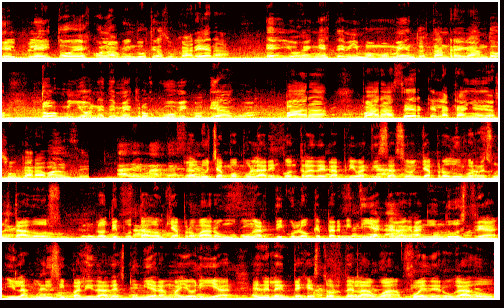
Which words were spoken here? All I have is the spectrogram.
el pleito es con la agroindustria azucarera. Ellos en este mismo momento están regando 2 millones de metros cúbicos de agua para, para hacer que la caña de azúcar avance. La lucha popular en contra de la privatización ya produjo resultados. Los diputados que aprobaron un artículo que permitía que la gran industria y las municipalidades tuvieran mayoría en el ente gestor del agua fue derogado.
